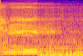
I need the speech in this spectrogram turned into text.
Hmm.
